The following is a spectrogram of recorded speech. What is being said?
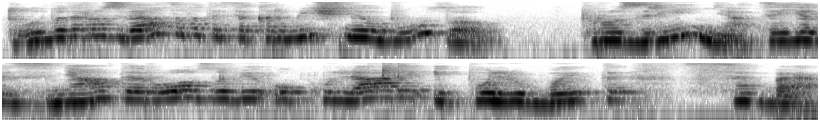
Тут буде розв'язуватися кармічний вузол. Прозріння це як зняти розові окуляри і полюбити себе.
